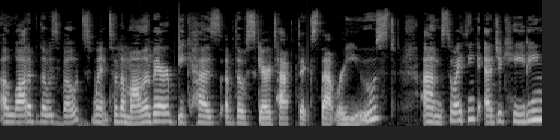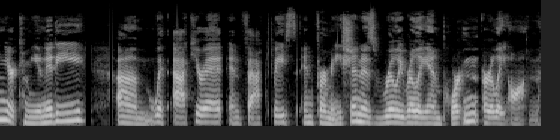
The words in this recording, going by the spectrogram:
a lot of those votes went to the mama bear because of those scare tactics that were used. Um, so I think educating your community um, with accurate and fact based information is really, really important early on.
